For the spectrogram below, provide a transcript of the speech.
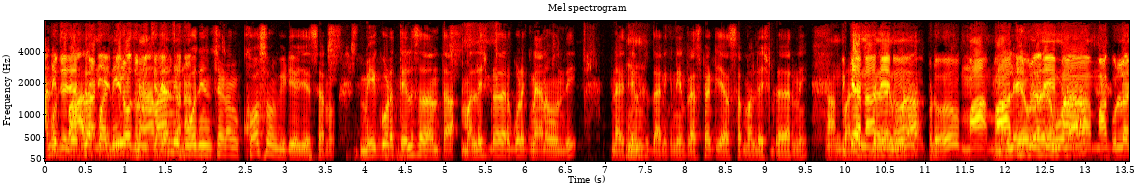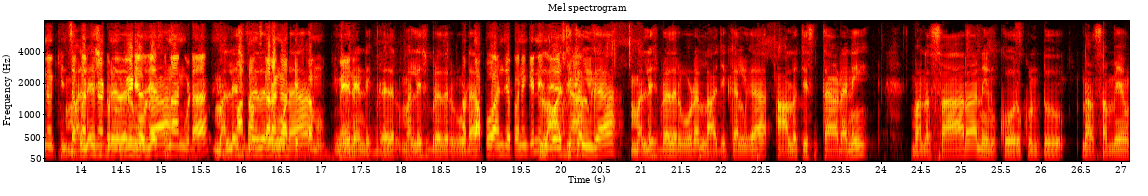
అని బాధపడి జ్ఞానాన్ని బోధించడం కోసం వీడియో చేశాను. మీకు కూడా తెలుసు అదంతా. మల్లేష్ బ్రదర్ కూడా జ్ఞానం ఉంది. నాకు తెలుసు దానికి నేను రెస్పెక్ట్ చేస్తాను మల్లేష్ బ్రదర్ని. ఇప్పుడు మా మా బ్రదర్ కూడా మా గుళ్ళను మల్లేష్ బ్రదర్ కూడా మల్లేష్ బ్రదర్ కూడా బ్రదర్ మల్లేష్ బ్రదర్ కూడా తప్పు అని చెప్పడానికి లాజికల్గా మల్లేష్ బ్రదర్ కూడా లాజికల్గా ఆలోచిస్తాడని మనసారా నేను కోరుకుంటూ నా సమయం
